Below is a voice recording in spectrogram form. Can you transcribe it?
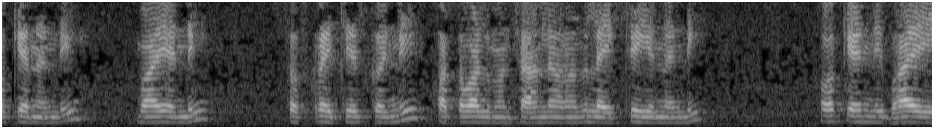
ఓకేనండి. బాయ్ అండి. సబ్స్క్రైబ్ చేసుకోండి. కొత్త వాళ్ళు మన ఛానల్ ఏమన్నా లైక్ చేయండి. ఓకే అండి. బాయ్.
